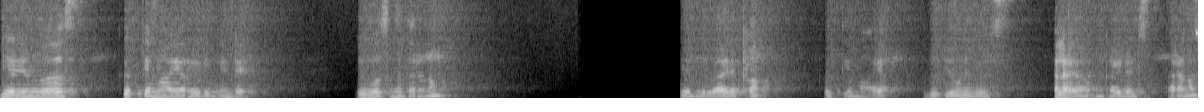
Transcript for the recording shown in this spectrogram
ഡിയർ യൂണിവേഴ്സ് കൃത്യമായ റീഡിംഗ് എന്റെ വ്യൂവേഴ്സിന് തരണം. ഗുരുവായൂരപ്പ കൃത്യമായ ഒരു യൂണിവേഴ്സ് അല്ല ഗൈഡൻസ് തരണം.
